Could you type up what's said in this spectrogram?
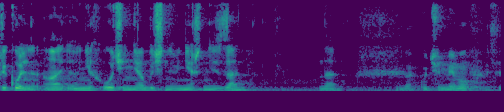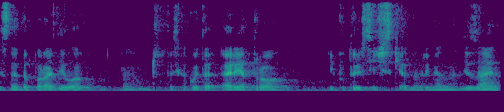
прикольно. А, у них очень необычный внешний дизайн, да. Да, куча мемов, естественно, это породило, э, то есть какой-то ретро и футуристический одновременно дизайн.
